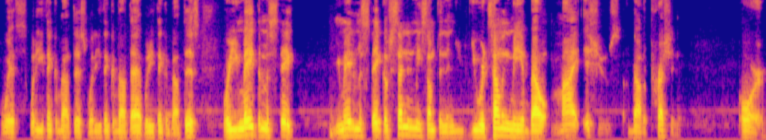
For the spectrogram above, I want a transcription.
with what do you think about this? What do you think about that? What do you think about this? Where you made the mistake, you made a mistake of sending me something and you, you were telling me about my issues about oppression or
